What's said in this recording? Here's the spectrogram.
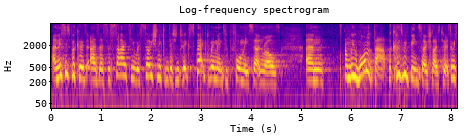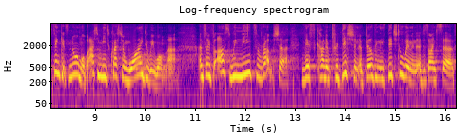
And this is because as a society, we're socially conditioned to expect women to perform these certain roles. Um, and we want that because we've been socialized to it. So we think it's normal, but actually we need to question why do we want that? And so for us, we need to rupture this kind of tradition of building these digital women that are designed to serve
